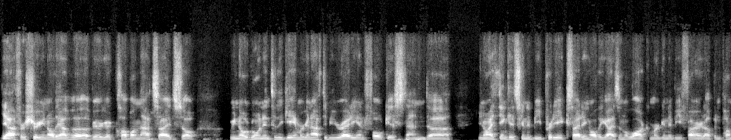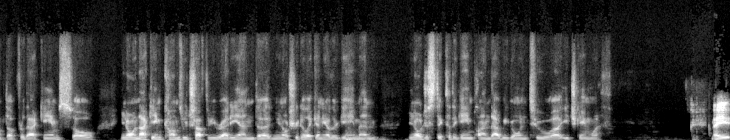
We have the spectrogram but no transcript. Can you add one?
Yeah, for sure. You know, they have a, a very good club on that side, so we know going into the game we're going to have to be ready and focused and uh, you know, I think it's going to be pretty exciting. All the guys in the locker room are going to be fired up and pumped up for that game. So, you know, when that game comes, we just have to be ready and, uh, you know, treat it like any other game and, you know, just stick to the game plan that we go into uh, each game with. Now, you,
